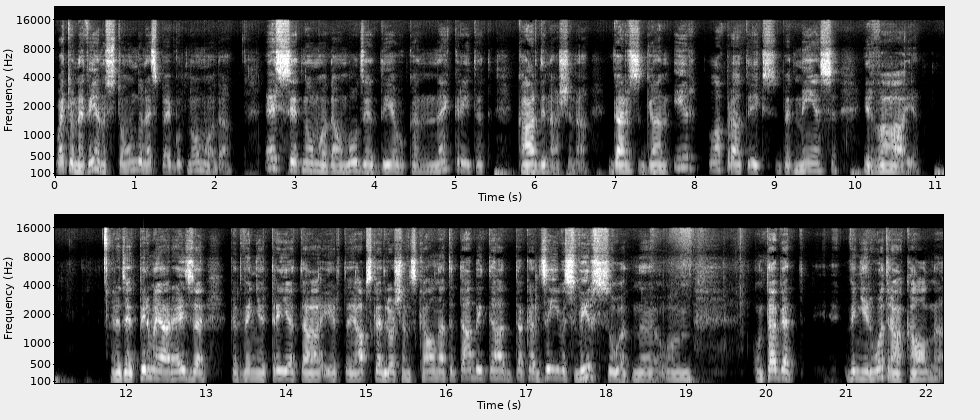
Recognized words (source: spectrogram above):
vai tu nevienu stundu nespēji būt nomodā? Esiet nomodā un lūdziet Dievu, ka nekrītat kārdināšanā. Gars gan ir labprātīgs, bet miesa ir vāja. Redziet, pirmajā reizē, kad viņi ir trijotā, ir tajā apskaidrošanas kalnā, tad tā bija tāda tā kā dzīves virsotne, un, un tagad viņi ir otrā kalnā,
